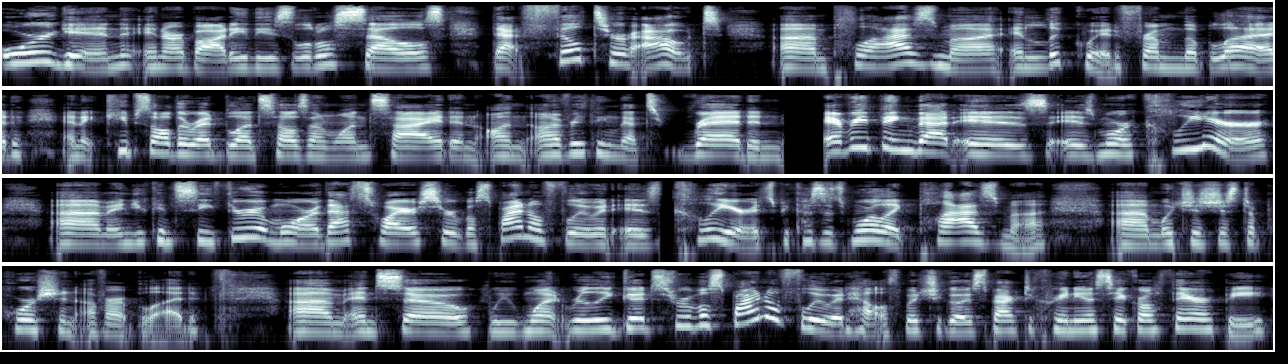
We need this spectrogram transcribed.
organ in our body, these little cells that filter out um, plasma and liquid from the blood, and it keeps all the red blood cells on one side and on everything that's red and everything that is is more clear um, and you can see through it more that's why our cerebral spinal fluid is clear. It's because it's more like plasma um, which is just a portion of our blood. Um, and so we want really good cerebral spinal fluid health which goes back to craniosacral therapy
